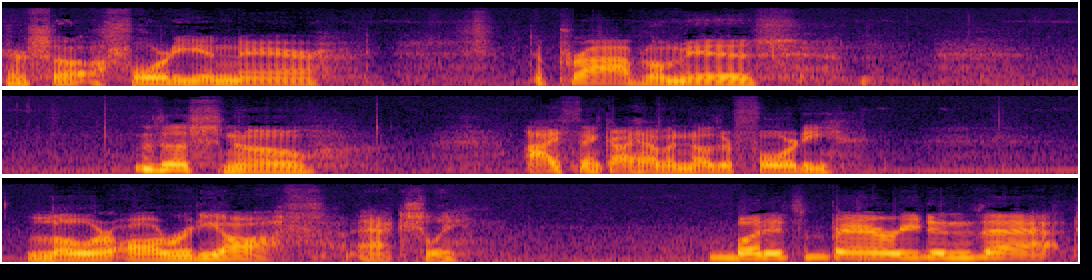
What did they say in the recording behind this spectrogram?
There's a 40 in there. The problem is the snow. I think I have another 40 lower already off, actually. But it's buried in that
